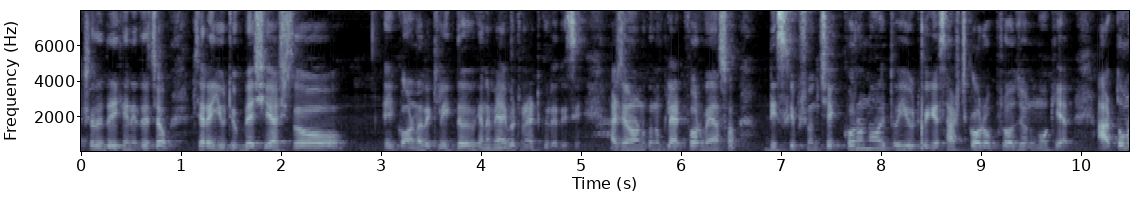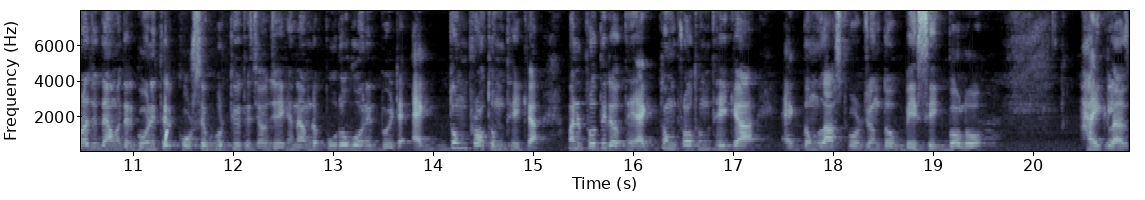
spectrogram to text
একসাথে দেখে নিতে চাও, যারা ইউটিউব বেশি আসতো এই কর্নারে ক্লিক দাও, এখানে আমি আই বাটন অ্যাড করে দিছি আর যারা অন্য কোনো প্ল্যাটফর্মে আসো ডিসক্রিপশন চেক করো না হয়তো ইউটিউবে সার্চ করো, প্রজন্ম কেয়ার আর তোমরা যদি আমাদের গণিতের কোর্সে ভর্তি হতে চাও, যেখানে আমরা পুরো গণিত বইটা একদম প্রথম থেকে মানে প্রতিরোধে একদম প্রথম থেকে একদম লাস্ট পর্যন্ত বেসিক বলো হাই ক্লাস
